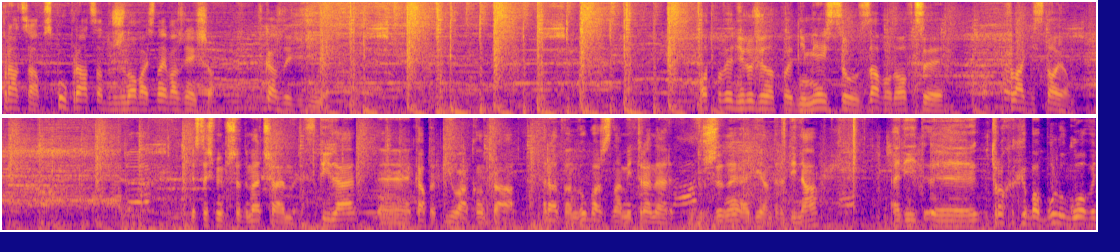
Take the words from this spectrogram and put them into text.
praca, współpraca drużynowa jest najważniejsza w każdej dziedzinie. Odpowiedni ludzie na odpowiednim miejscu, zawodowcy, flagi stoją. Jesteśmy przed meczem w Pile, e, KP Piła kontra Radwan Lubasz, z nami trener drużyny Edi Andredina. Edi, y, trochę chyba bólu głowy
